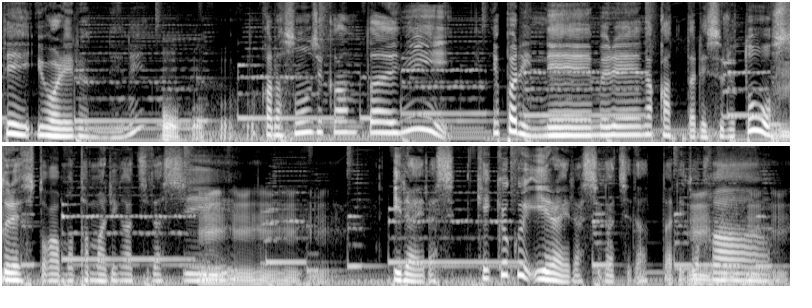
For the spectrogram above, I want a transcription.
て言われるんだよね。だからその時間帯にやっぱり眠れなかったりするとストレスとかも溜まりがちだし、ううんうんうん。イライラし結局イライラしがちだったりうんとか、うんうん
